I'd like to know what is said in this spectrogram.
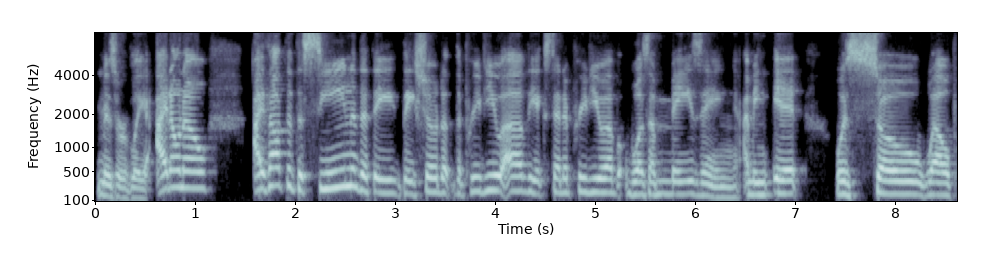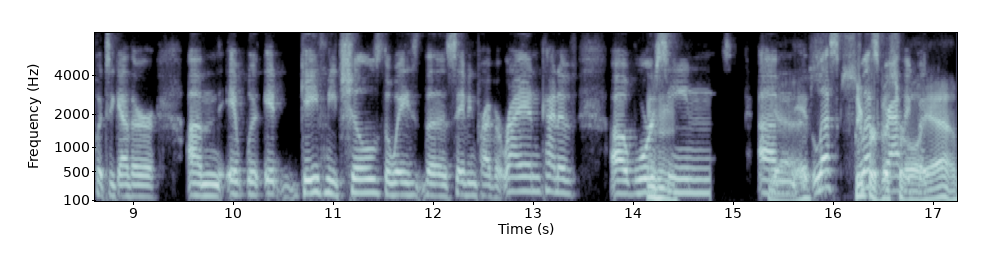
miserably. I don't know. I thought that the scene that they they showed the preview of, the extended preview of, was amazing. I mean, it was so well put together. Um, it it gave me chills the way the Saving Private Ryan kind of uh, war mm-hmm. scenes. Um, yeah, less less graphic, but yeah.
